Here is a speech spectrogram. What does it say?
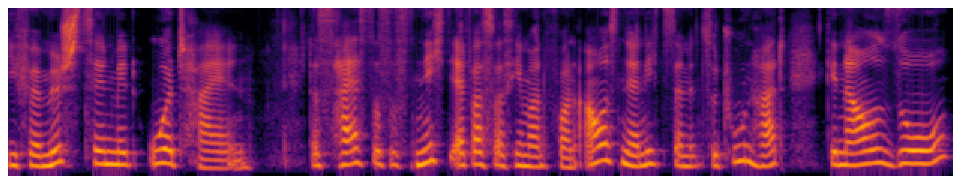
die vermischt sind mit Urteilen. Das heißt, es ist nicht etwas, was jemand von außen, der nichts damit zu tun hat, genau so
